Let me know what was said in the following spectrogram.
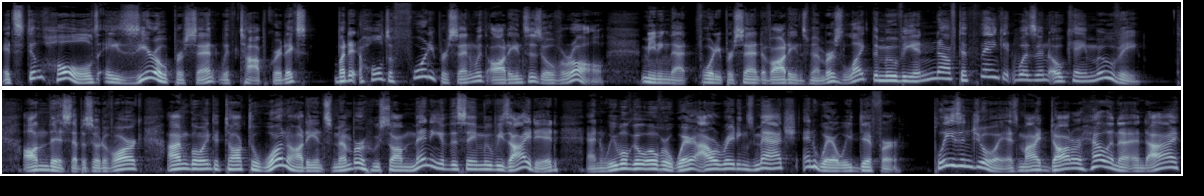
it still holds a 0% with top critics, but it holds a 40% with audiences overall, meaning that 40% of audience members liked the movie enough to think it was an okay movie. On this episode of ARC, I'm going to talk to one audience member who saw many of the same movies I did, and we will go over where our ratings match and where we differ. Please enjoy as my daughter Helena and I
